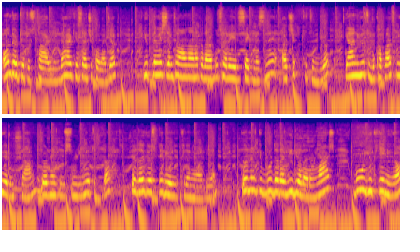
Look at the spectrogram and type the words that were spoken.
14.30 tarihinde herkese açık olacak. Yükleme işlemi tamamlanana kadar bu tarayıcı sekmesini açık tutun diyor. Yani YouTube'u kapatmıyorum şu an. Gördüğünüz gibi şimdi YouTube'da. Şurada gösteriyor yükleniyor diye. Gördüğünüz gibi burada da videolarım var. Bu yükleniyor.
